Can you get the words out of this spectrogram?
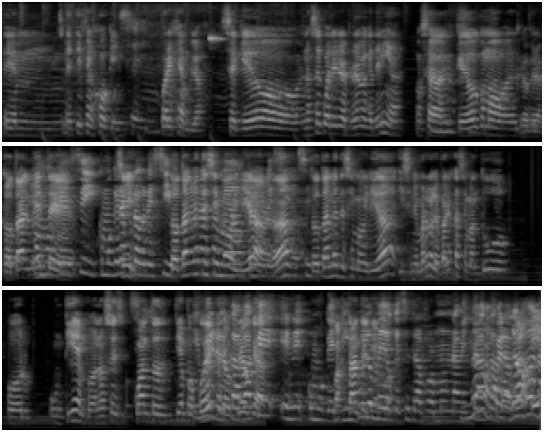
Em, Stephen Hawking. Sí. Por ejemplo, se quedó, no sé cuál era el problema que tenía. O sea, Mm, quedó sí. como que totalmente... Como que sí, como que era Sí, progresivo. Totalmente sin movilidad, ¿verdad? Totalmente sin movilidad y sin embargo la pareja se mantuvo por un tiempo, no sé cuánto tiempo Y fue, bueno, pero capaz creo que... que, en el- como que el vínculo tiempo. medio que se transformó en una amistad. No, pero No, ella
